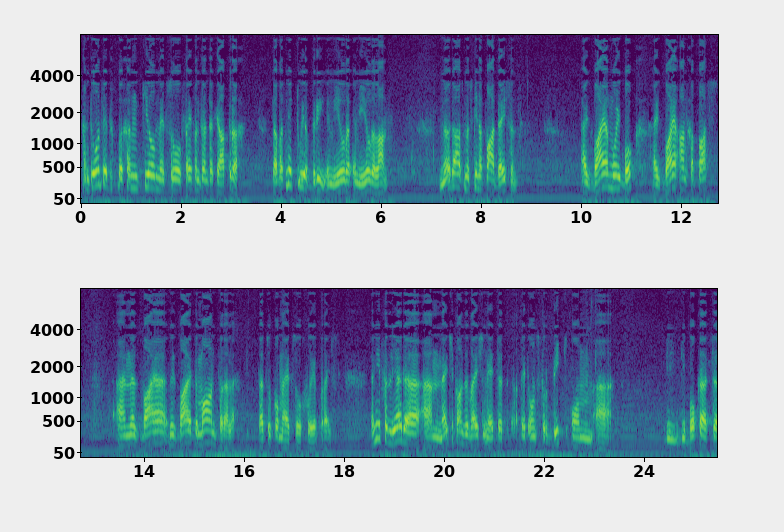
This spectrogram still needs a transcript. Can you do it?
En toe ons het begin teel met so 25 jaar terug. Daar was net 2 of 3 in die hele in die hele land. Nou daar's miskien 'n paar duisend. Hy's baie mooi bok, hy's baie aangepas en is baie dis baie demand vir hulle. Dit sou kom uit so goeie prys. In die verlede um Nature Conservation het dit het ons verbied om uh die die bokke te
